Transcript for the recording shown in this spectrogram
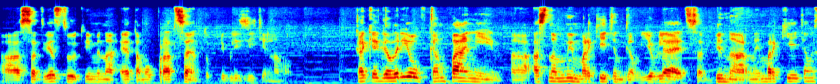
а, соответствуют именно этому проценту приблизительному. Как я говорил, в компании а, основным маркетингом является бинарный маркетинг.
